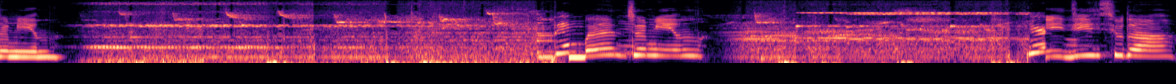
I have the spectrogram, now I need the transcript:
Бенджамин. Бенджамин. Иди сюда.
